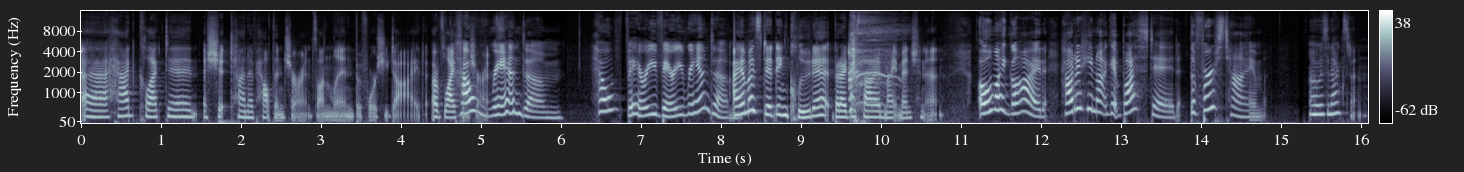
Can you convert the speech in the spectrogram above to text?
uh, had collected a shit ton of health insurance on Lynn before she died of life How insurance. random. How very, very random. I almost didn't include it, but I just thought I might mention it. oh my God. How did he not get busted the first time? Oh, it was an accident.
